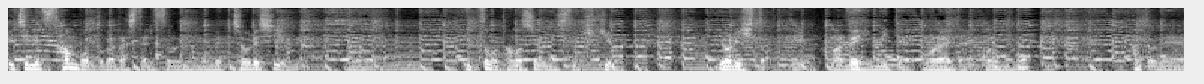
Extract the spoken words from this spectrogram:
1日3本とか出したりするのもうめっちゃ嬉しいよね、うん、いつも楽しみにして聞きよ。より人っていう。まあぜひ見てもらいたい。これもね。あとね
